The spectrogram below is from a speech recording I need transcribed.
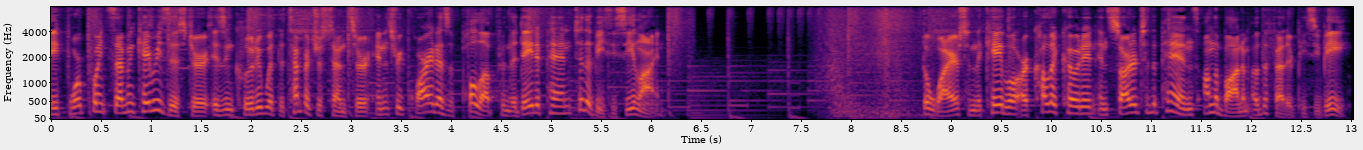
A 4.7K resistor is included with the temperature sensor and it's required as a pull-up from the data pin to the VCC line. The wires from the cable are color-coded and soldered to the pins on the bottom of the Feather PCB.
